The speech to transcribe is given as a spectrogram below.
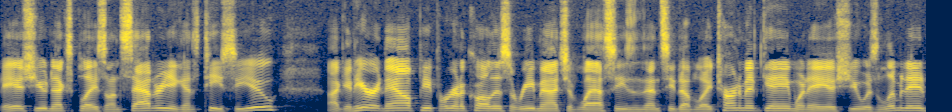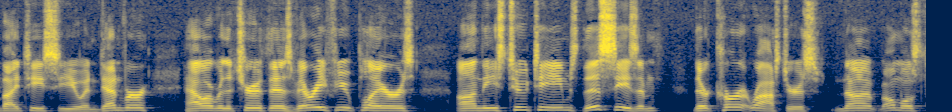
ASU next plays on Saturday against TCU. I can hear it now. People are going to call this a rematch of last season's NCAA tournament game when ASU was eliminated by TCU in Denver. However, the truth is, very few players on these two teams this season, their current rosters, almost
